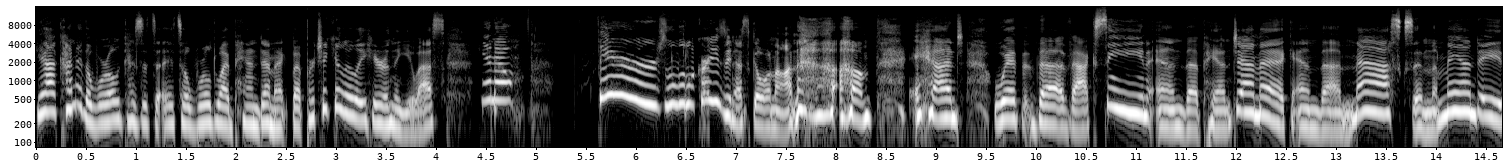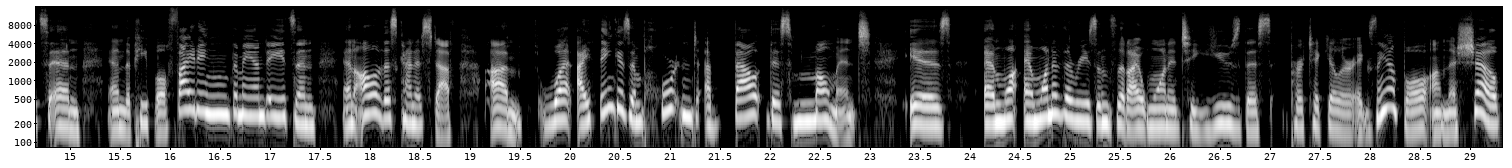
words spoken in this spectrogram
yeah kind of the world because it's a, it's a worldwide pandemic but particularly here in the us you know there's a little craziness going on. um, and with the vaccine and the pandemic and the masks and the mandates and, and the people fighting the mandates and, and all of this kind of stuff, um, what I think is important about this moment is and and one of the reasons that I wanted to use this particular example on this show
